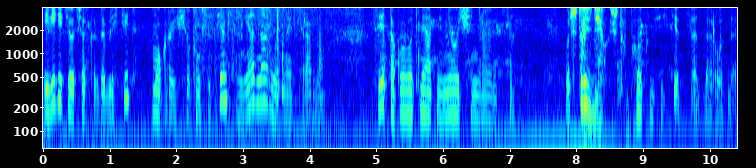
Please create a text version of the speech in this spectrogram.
И видите, вот сейчас, когда блестит, мокрая еще консистенция, неоднородная все равно. Цвет такой вот мятный, мне очень нравится. Вот что сделать, чтобы была консистенция однородная.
